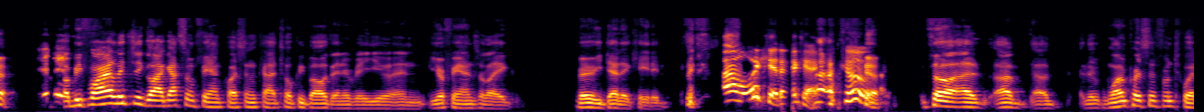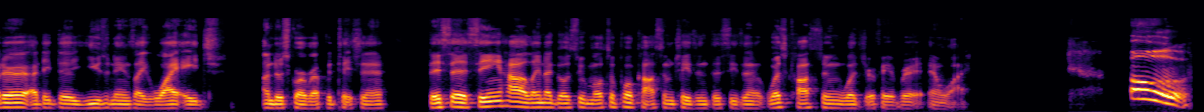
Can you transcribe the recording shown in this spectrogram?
But before i let you go i got some fan questions because i told people i was interviewing you and your fans are like very dedicated. Oh wicked. Okay cool. Yeah. so uh, uh, uh one person from twitter i think the username is like yh underscore reputation they said, seeing how Elena goes through multiple costume changes this season, which costume was your favorite and why? Oh,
